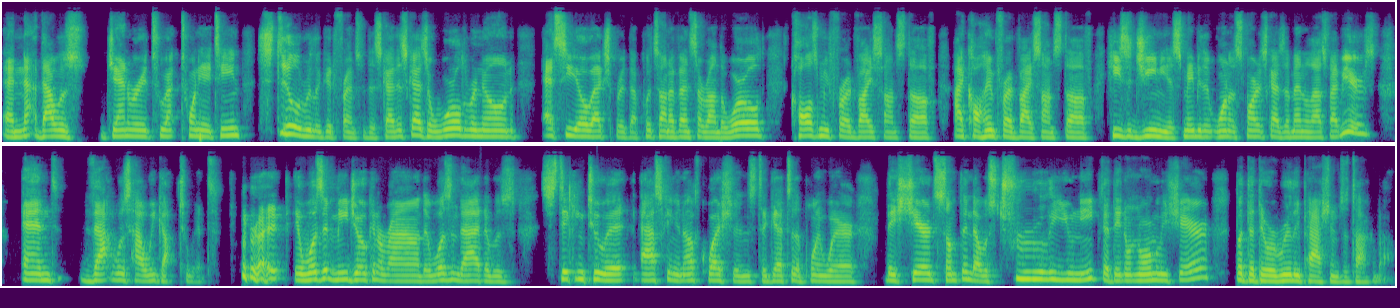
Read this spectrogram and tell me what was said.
And that was January 2018. Still really good friends with this guy. This guy's a world renowned SEO expert that puts on events around the world, calls me for advice on stuff. I call him for advice on stuff. He's a genius, maybe the, one of the smartest guys I've met in the last five years. And that was how we got to it. right? It wasn't me joking around. It wasn't that. It was sticking to it, asking enough questions to get to the point where they shared something that was truly unique that they don't normally share, but that they were really passionate to talk about.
